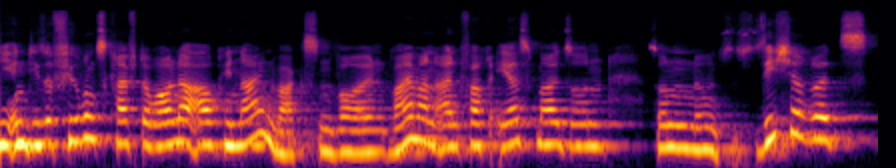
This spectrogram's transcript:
die in diese Führungskräfterolle auch hineinwachsen wollen, weil man einfach erstmal so ein, so ein sicheres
